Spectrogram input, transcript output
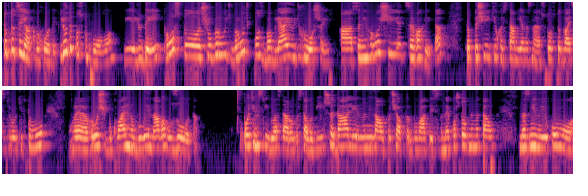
Тобто, це як виходить? Люди поступово і людей просто що беруть, беруть, позбавляють грошей. А самі гроші це ваги, так? Тобто, ще якихось там, я не знаю, 100-120 років тому е, гроші буквально були на вагу золота. Потім срібла стало, більше. Далі номінал почав карбуватись в некоштовний метал, на зміну якому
